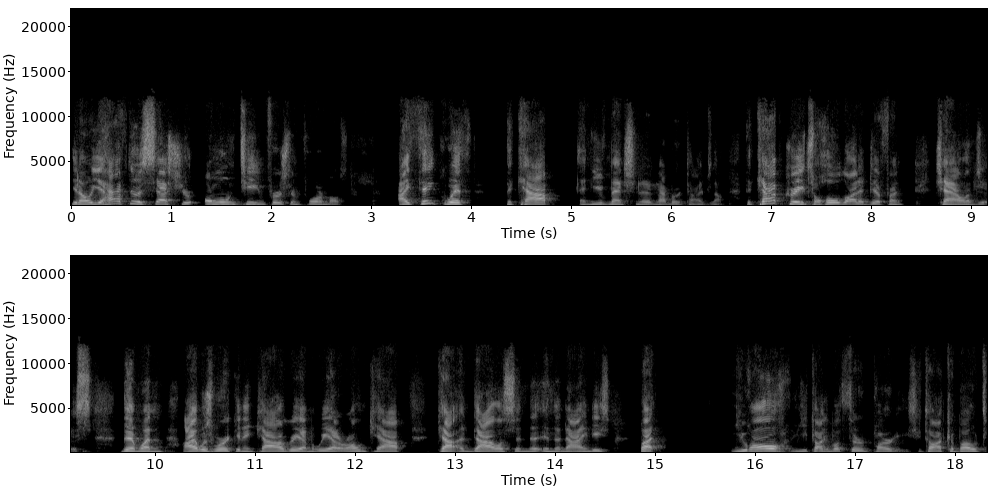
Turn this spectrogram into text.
you know you have to assess your own team first and foremost I think with the cap, and you've mentioned it a number of times now, the cap creates a whole lot of different challenges than when I was working in Calgary. I mean, we had our own cap, Dallas in the in the 90s, but you all you talk about third parties, you talk about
